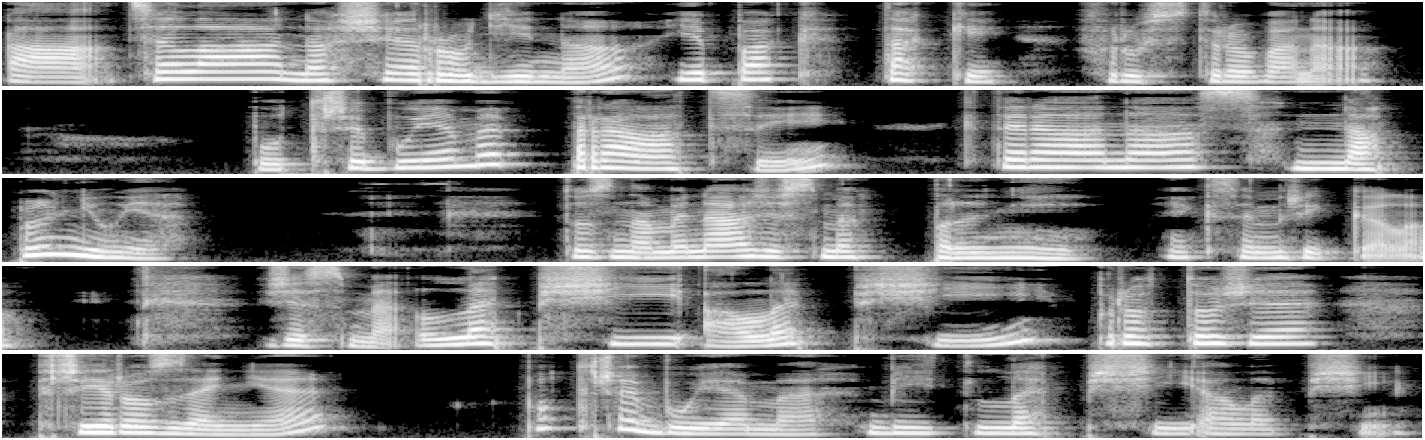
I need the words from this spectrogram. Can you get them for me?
A celá naše rodina je pak taky frustrovaná. Potřebujeme práci, která nás naplňuje. To znamená, že jsme plní, jak jsem říkala. Že jsme lepší a lepší, protože přirozeně potřebujeme být lepší a lepší.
